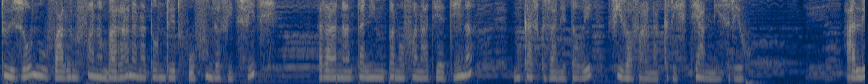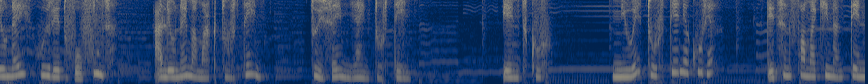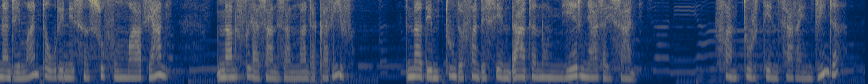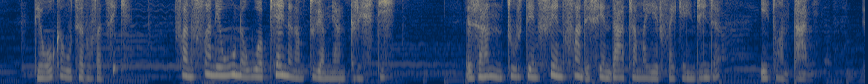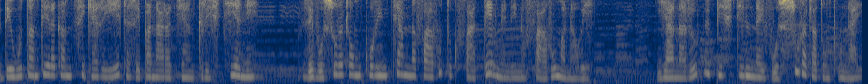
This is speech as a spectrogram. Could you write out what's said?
Toy izao no valin'ny fanambarana nataon'ireto voafonja vitsivitsy raha nanontanian'ny mpanao fanadihadiana mikasika izany atao hoe fivavahana kristianina izy ireo. Aleonay hoy ireto voafonja, aleonay mamaky toriteny toy izay mihaino toriteny. Eny tokoa, ny hoe toriteny akory an, dia tsy ny famakiana ny tenin'Andriamanitra ho renesin'ny sofiny maro ihany na ny filazana izany mandrakariva, na dia mitondra fandresen-dahatra noho ny heriny aza izany, fa ny toriteny tsara indrindra dia aoka hotsarovantsika fa ny fanehoana oha-piainana mitovy amin'ny an'i Kristy. Izany no toriteny feno fandresen-dahatra mahery vaika indrindra eto an-tany. Dia ho tanteraka amintsika rehetra izay mpanara-dia an'i Kristy anie, izay voasoratra ao amin'ny Korintianina faharoa toko fahatelo ny andininy faharoa manao hoe, Ianareo no epistilinay voasoratra ato am-ponay,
